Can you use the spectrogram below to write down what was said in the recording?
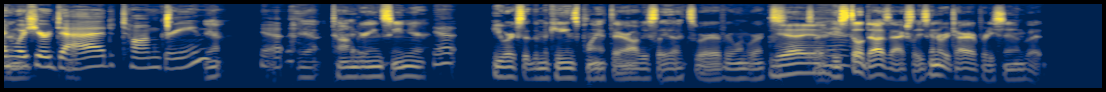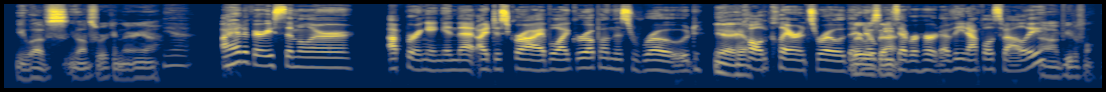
And Um, was your dad Tom Green? Yeah. Yeah. yeah. Tom Green Sr. Yeah. He works at the McCain's plant there. Obviously, that's where everyone works. Yeah, So yeah. Yeah. He still does, actually. He's going to retire pretty soon, but he loves he loves working there. Yeah. Yeah. I had a very similar upbringing in that I describe, well, I grew up on this road Yeah. yeah. called Clarence Road that Where nobody's that? ever heard of, the Annapolis Valley. Oh, beautiful.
